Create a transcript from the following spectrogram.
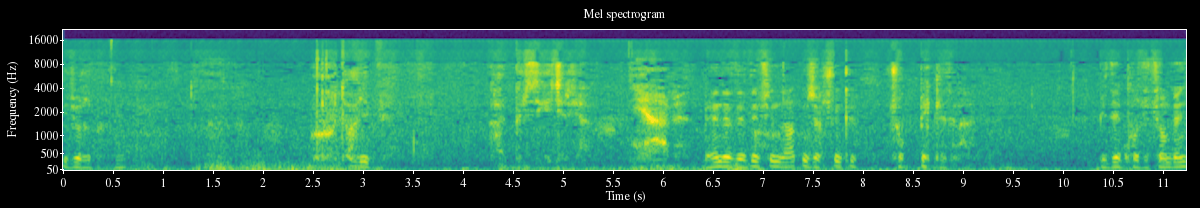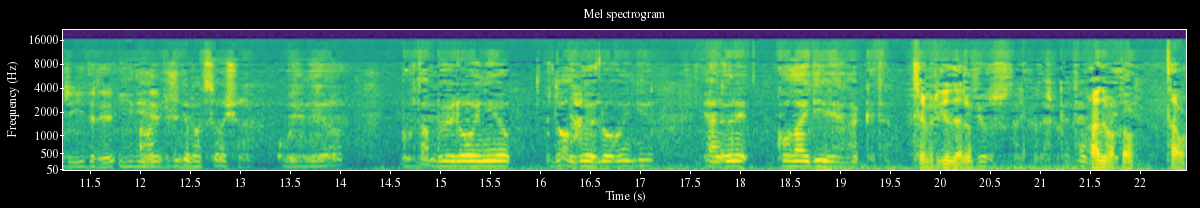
Gidiyoruz bak. Talip. Kalp krizi geçireceğim. Niye abi? Ben de dedim şimdi atmayacak çünkü çok bekledin abi. Bir de pozisyon bence iyidir, iyi diye Abi bir de düşünüyorum. baksana şuna. Oynuyor. Buradan böyle oynuyor. Bu dal böyle oynuyor. Yani öyle kolay değil yani hakikaten. Tebrik ederim. Gidiyoruz kardeş. hakikaten Hadi kolay bakalım. değil. Tamam.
